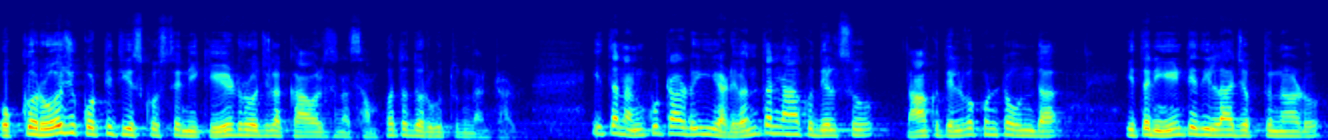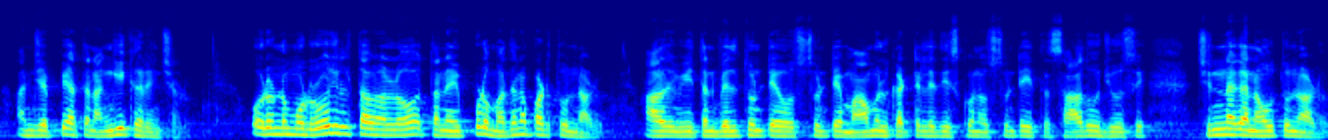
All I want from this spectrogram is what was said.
ఒక్క రోజు కొట్టి తీసుకొస్తే నీకు ఏడు రోజులకు కావాల్సిన సంపద దొరుకుతుంది అంటాడు ఇతను అనుకుంటాడు ఈ అడవంతా నాకు తెలుసు నాకు తెలియకుండా ఉందా? ఇతను ఏంటిది ఇలా చెప్తున్నాడు? అని చెప్పి అతను అంగీకరించాడు. ఓ రెండు మూడు రోజుల తనలో తను ఎప్పుడు మదన పడుతున్నాడు. ఇతను వెళ్తుంటే వస్తుంటే మామూలు కట్టెలు తీసుకొని వస్తుంటే ఇతను సాధువు చూసి చిన్నగా నవ్వుతున్నాడు.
